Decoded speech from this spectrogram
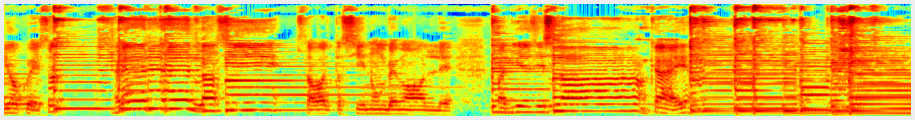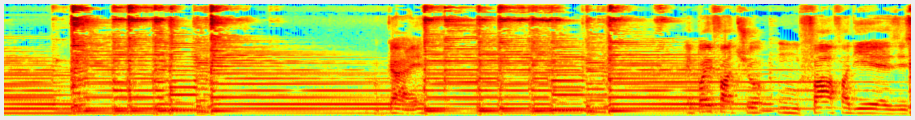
Io ho questo re re re la si stavolta si non bemolle. Fa diesis la ok? Ok? E poi faccio un fa fa diesis.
